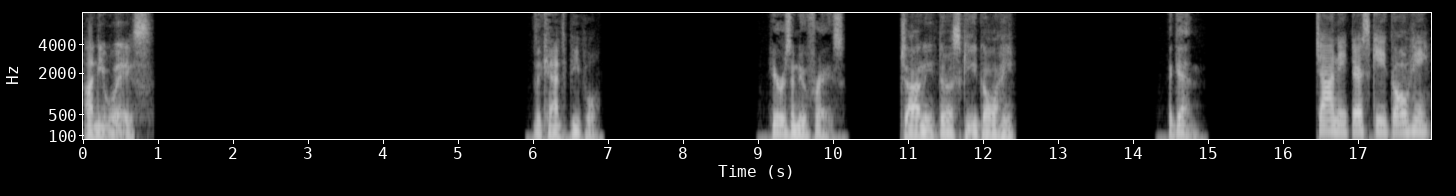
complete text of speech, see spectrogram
Anyways. The cat people. Here is a new phrase. Johnny Dursky Gohi. Again. Johnny Dursky gohi.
